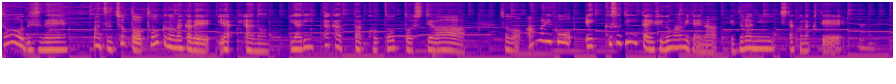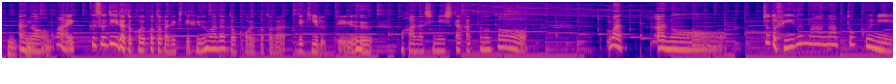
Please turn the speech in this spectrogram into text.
そうですね。まずちょっとトークの中でやあのやりたかったこととしてはそのあんまりこう XD 対 Figma みたいな絵面にしたくなくてあの、まあ XD だとこういうことができて Figma だとこういうことができるっていうお話にしたかったのとまああのちょっと Figma が特に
